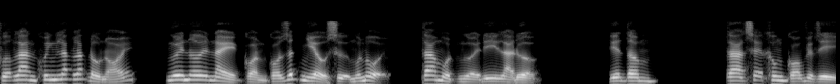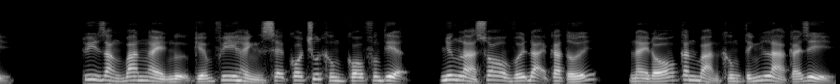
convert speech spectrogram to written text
Phượng Lan Khuynh lắc lắc đầu nói, ngươi nơi này còn có rất nhiều sự muốn nội, ta một người đi là được. Yên tâm, ta sẽ không có việc gì. Tuy rằng ban ngày ngự kiếm phi hành sẽ có chút không có phương tiện, nhưng là so với đại ca tới, này đó căn bản không tính là cái gì.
